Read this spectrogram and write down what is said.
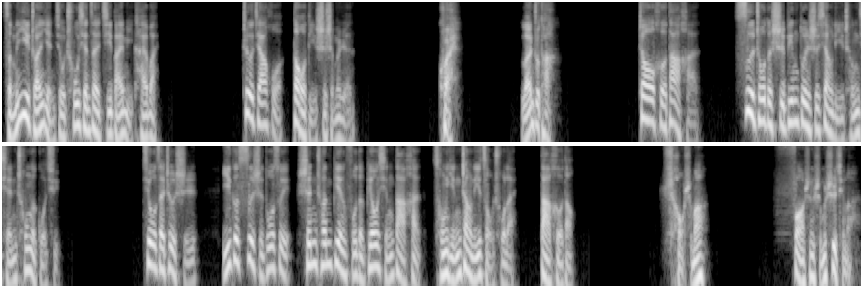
怎么一转眼就出现在几百米开外？这家伙到底是什么人？快，拦住他！赵贺大喊。四周的士兵顿时向李承前冲了过去。就在这时，一个四十多岁、身穿便服的彪形大汉从营帐里走出来，大喝道：“吵什么？发生什么事情了？”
